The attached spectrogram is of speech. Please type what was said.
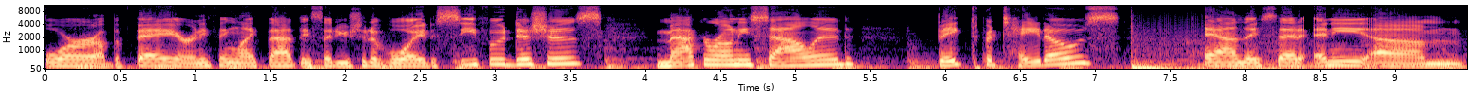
or a buffet or anything like that, they said you should avoid seafood dishes, macaroni salad, baked potatoes, and they said any um,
